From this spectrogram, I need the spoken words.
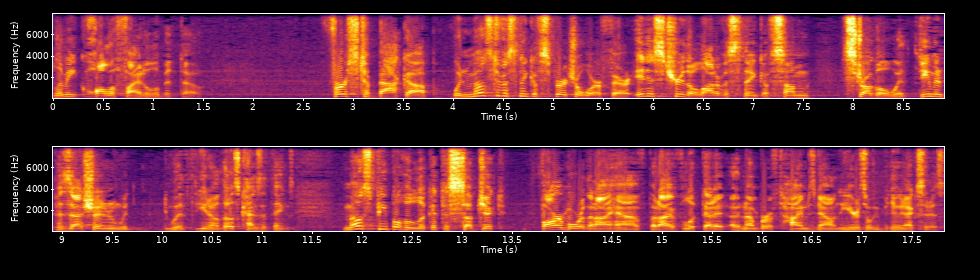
Let me qualify it a little bit though. First, to back up, when most of us think of spiritual warfare, it is true that a lot of us think of some struggle with demon possession, with, with you know, those kinds of things. Most people who look at the subject, far more than I have, but I've looked at it a number of times now in the years that we've been doing Exodus,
